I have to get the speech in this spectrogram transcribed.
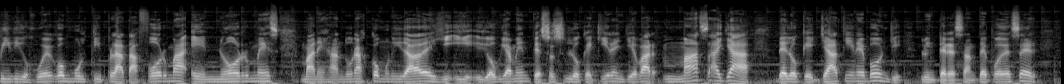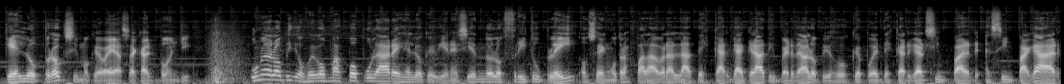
videojuegos multiplataforma enormes, manejando unas comunidades y, obviamente eso es lo que quieren llevar más allá de lo que ya tiene Bungie. Lo interesante puede ser que es lo próximo que vaya a sacar Bungie uno de los videojuegos más populares en lo que viene siendo los free to play, o sea, en otras palabras, las descargas gratis, ¿verdad? Los videojuegos que puedes descargar sin, sin pagar,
